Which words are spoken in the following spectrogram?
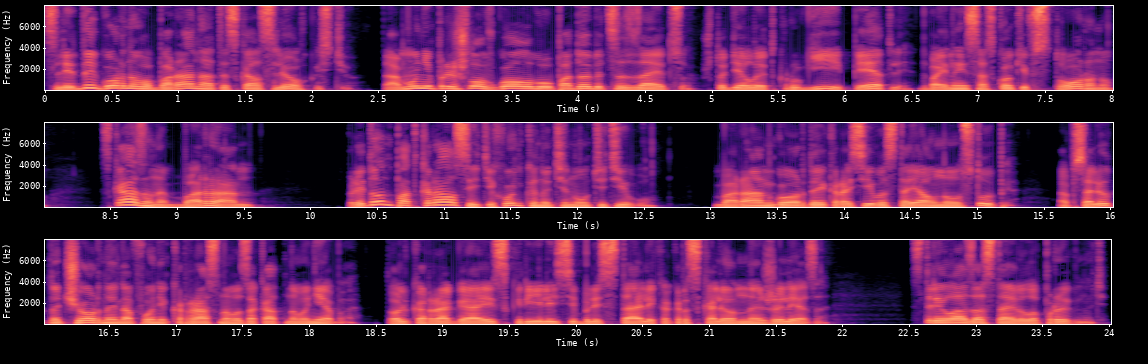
Следы горного барана отыскал с легкостью. Тому не пришло в голову уподобиться зайцу, что делает круги, петли, двойные соскоки в сторону. Сказано «баран». Придон подкрался и тихонько натянул тетиву. Баран гордо и красиво стоял на уступе, абсолютно черный на фоне красного закатного неба. Только рога искрились и блистали, как раскаленное железо. Стрела заставила прыгнуть.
